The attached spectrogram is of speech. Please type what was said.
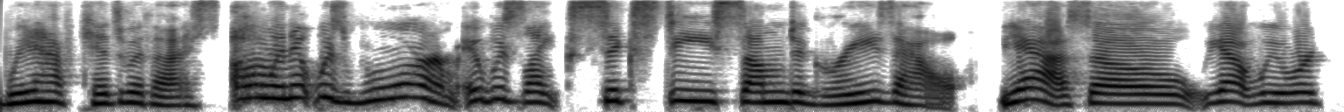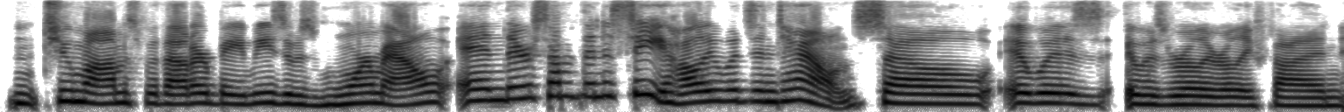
we have kids with us. Oh, and it was warm. It was like 60 some degrees out. Yeah. So, yeah, we were two moms without our babies. It was warm out and there's something to see. Hollywood's in town. So, it was it was really really fun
